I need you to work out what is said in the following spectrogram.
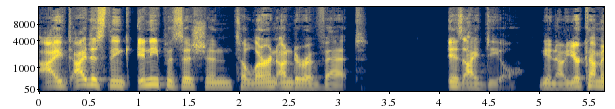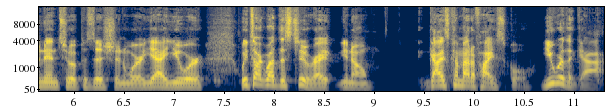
i i just think any position to learn under a vet is ideal you know you're coming into a position where yeah you were we talk about this too right you know guys come out of high school you were the guy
